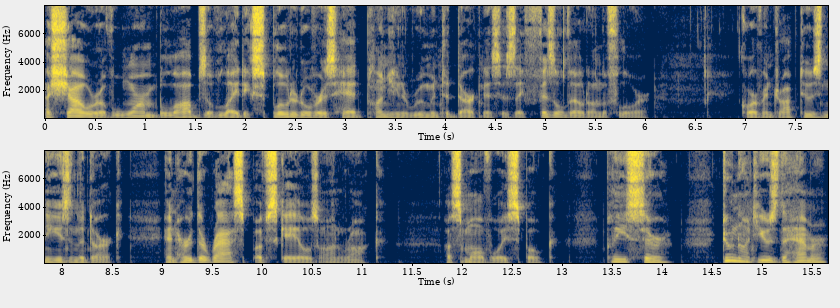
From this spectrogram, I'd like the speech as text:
A shower of warm blobs of light exploded over his head, plunging the room into darkness as they fizzled out on the floor. Corvin dropped to his knees in the dark and heard the rasp of scales on rock. A small voice spoke. Please, sir, do not use the hammer.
